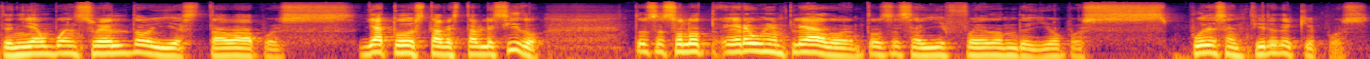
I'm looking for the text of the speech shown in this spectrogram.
tenía un buen sueldo y estaba pues ya todo estaba establecido. Entonces solo era un empleado, entonces allí fue donde yo pues pude sentir de que pues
